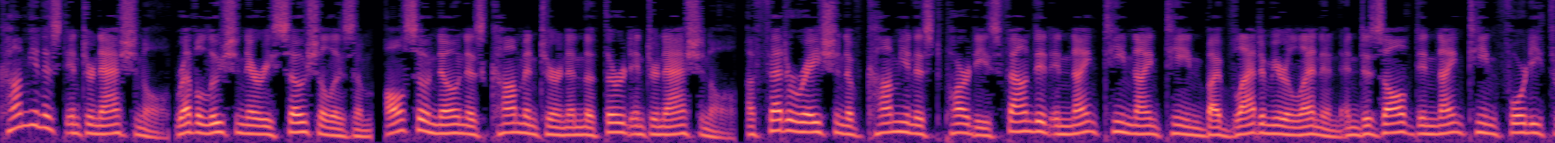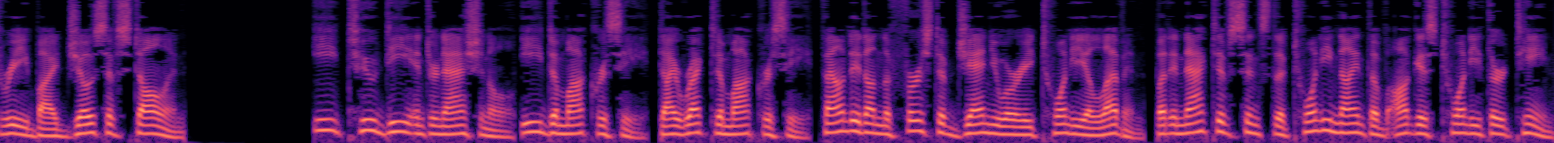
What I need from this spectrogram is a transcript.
Communist International Revolutionary Socialism, also known as Comintern and the Third International, a federation of communist parties founded in 1919 by Vladimir Lenin and dissolved in 1943 by Joseph Stalin E2D International e-Democracy, Direct Democracy, founded on 1 January 2011, but inactive since 29 August 2013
